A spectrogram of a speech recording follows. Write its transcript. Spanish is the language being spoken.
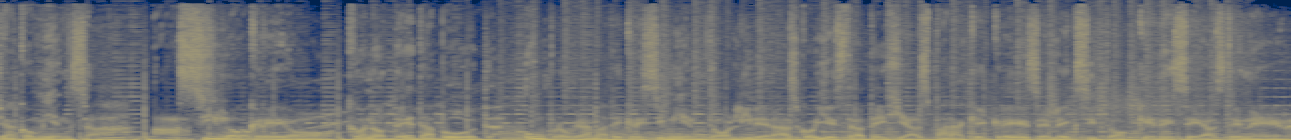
Ya comienza. Así lo creo. Con Odeda Boot, un programa de crecimiento, liderazgo y estrategias para que crees el éxito que deseas tener.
